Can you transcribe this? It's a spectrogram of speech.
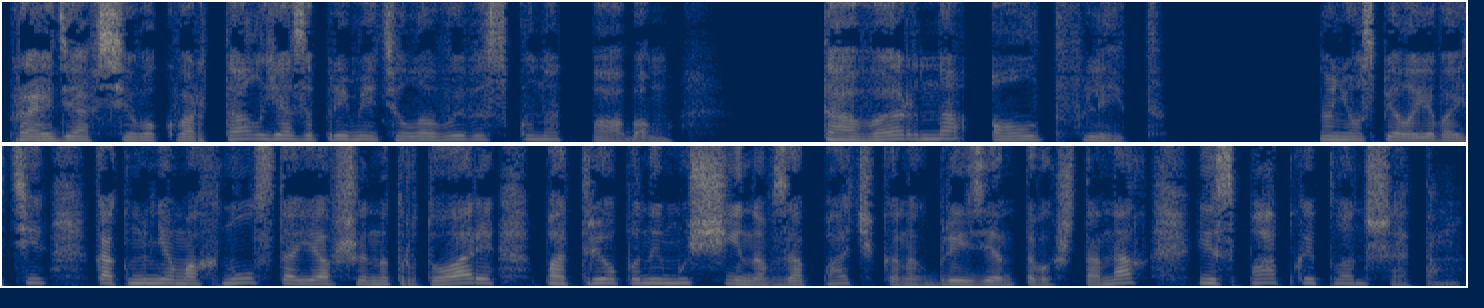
Пройдя всего квартал, я заприметила вывеску над пабом «Таверна Олд Флит». Но не успела я войти, как мне махнул стоявший на тротуаре потрепанный мужчина в запачканных брезентовых штанах и с папкой-планшетом.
